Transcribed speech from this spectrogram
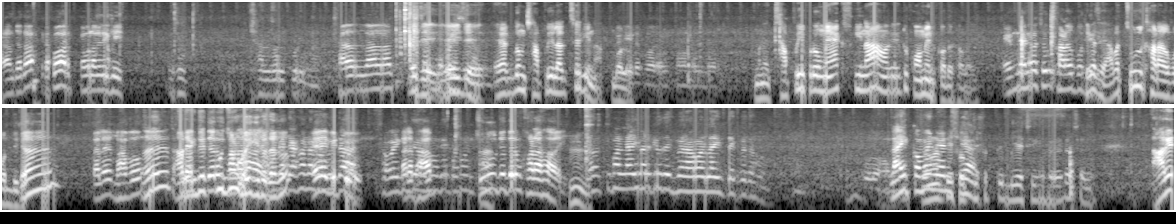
আরাম দাদা এটা পর কেমন লাগে দেখি? এই যে এই যে একদম ছাপড়ি লাগছে বলো। মানে ছাপড়ি প্রো ম্যাক্স কি না? আমাকে একটু কমেন্ট করো সবাই। এমনি না চুল খাড়া উপর ঠিক আছে আবার চুল খাড়া উপর দিকে হ্যাঁ? তাহলে ভাবো। আর একদিকে কুচু খাড়া হয়ে গেছে দেখো। দেখো এই কবিতা, তাহলে ভাব। চুল যদি এরকম খাড়া হয়। তোমার লাইভ আর কেউ দেখবে না আমার লাইভ দেখবে তখন। লাইক কমেন্ট এন্ড শেয়ার সত্যি সত্যি বিয়ে ঠিক হয়ে গেছে। আরে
